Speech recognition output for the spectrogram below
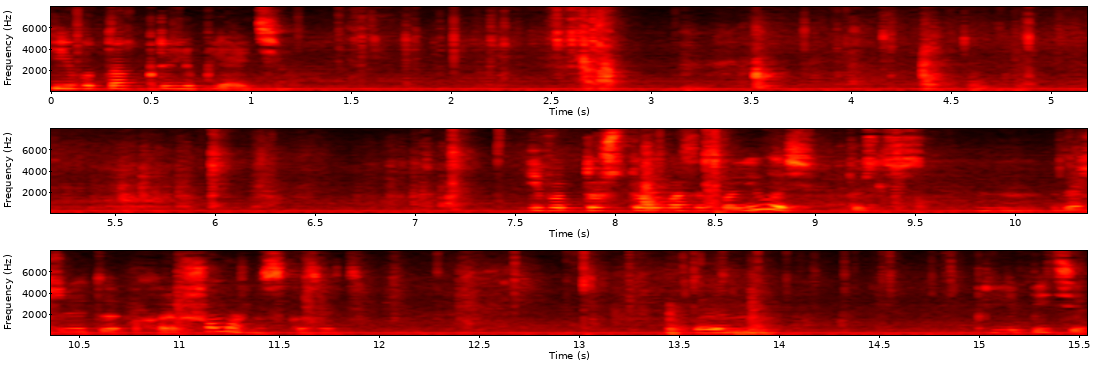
И вот так прилепляйте. Вот то, что у вас отвалилось, то есть даже это хорошо, можно сказать, вы прилепите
